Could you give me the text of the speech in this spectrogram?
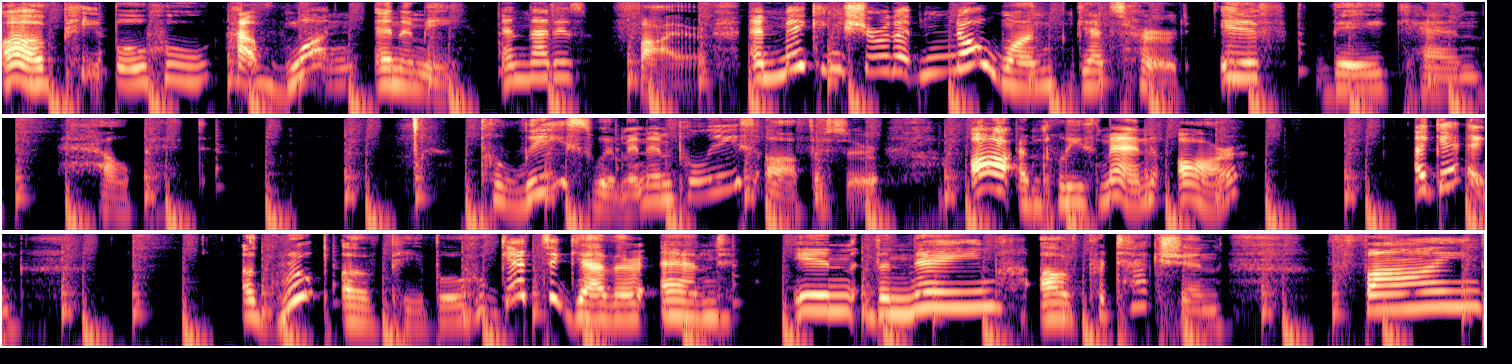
of people who have one enemy, and that is fire, and making sure that no one gets hurt if they can help it. Police women and police officer are and policemen are a gang, a group of people who get together and in the name of protection, find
